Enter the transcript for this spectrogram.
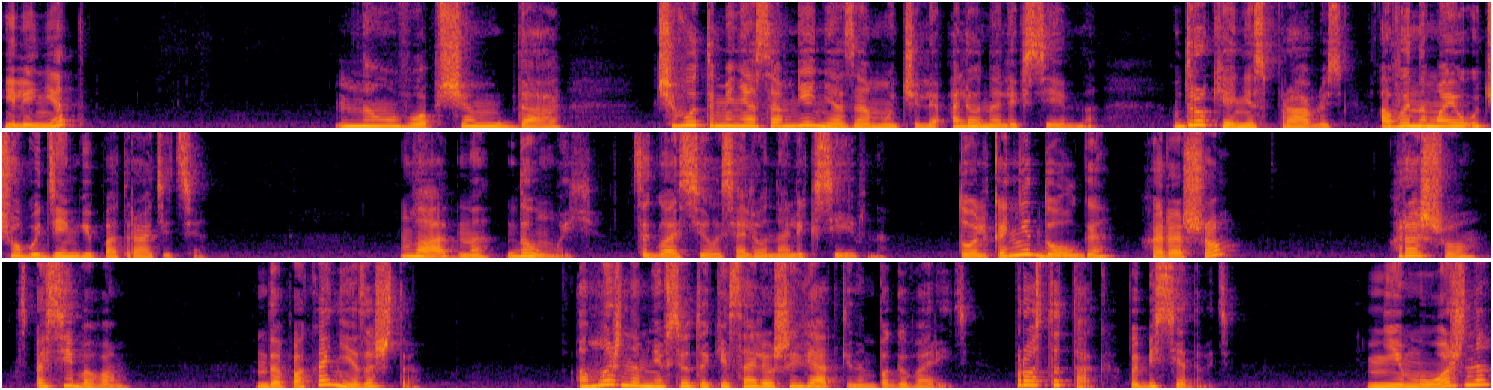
или нет?» «Ну, в общем, да. Чего-то меня сомнения замучили, Алена Алексеевна. Вдруг я не справлюсь, а вы на мою учебу деньги потратите». «Ладно, думай», — согласилась Алена Алексеевна. «Только недолго, хорошо?» «Хорошо, спасибо вам». «Да пока не за что». «А можно мне все-таки с Алешей Вяткиным поговорить? Просто так, побеседовать?» «Не можно,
